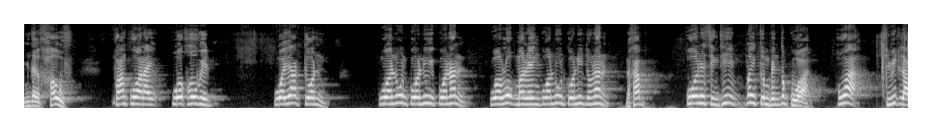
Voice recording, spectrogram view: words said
มินัลเข้าฟความกลัวอะไร กลัวโควิด กลัวยากจน กลัวนู่นกลัวนี่กลัวนั่น กลัวโรคมะเร็งกลัวนู่นกลัวนี่ตรงนั้นนะครับ กลัวในสิ่งที่ไม่จำเป็นต้องกลัว เพราะว่าชีวิตเรา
